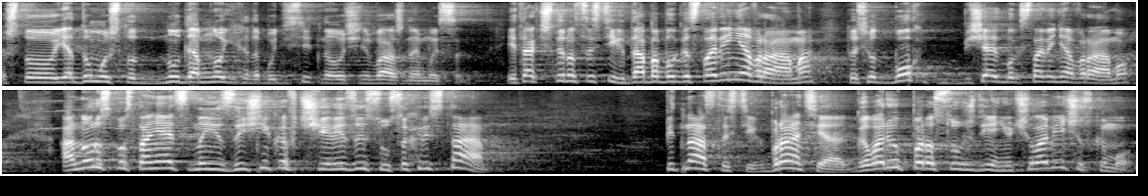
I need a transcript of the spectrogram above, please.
что я думаю, что ну, для многих это будет действительно очень важная мысль. Итак, 14 стих. «Дабы благословение Авраама», то есть вот Бог обещает благословение Аврааму, оно распространяется на язычников через Иисуса Христа. 15 стих. «Братья, говорю по рассуждению человеческому,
